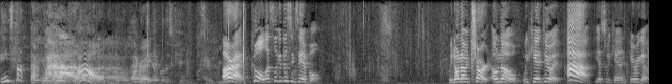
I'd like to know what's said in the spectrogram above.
he's not that weird. Wow. Wow. Back All in the right. day, bro, this kid knew every- All right, cool. Let's look at this example. We don't have a chart. Oh no, we can't do it. Ah, yes, we can. Here we go.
